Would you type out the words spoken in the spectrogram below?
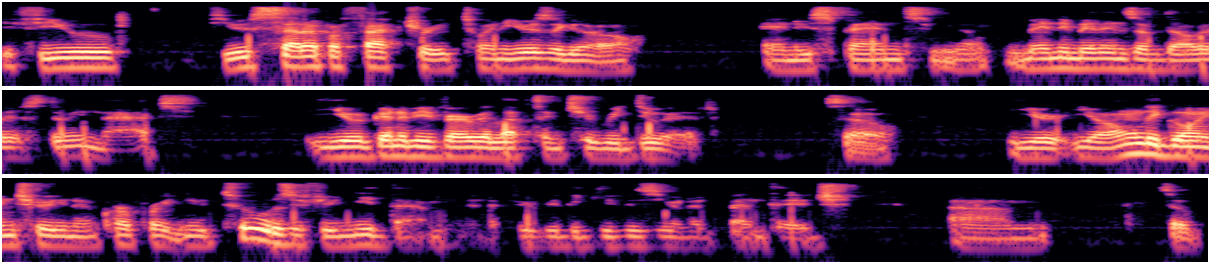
if you if you set up a factory 20 years ago and you spend you know many millions of dollars doing that, you're going to be very reluctant to redo it. So you're you're only going to you know incorporate new tools if you need them and if it really gives you an advantage. Um, so,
